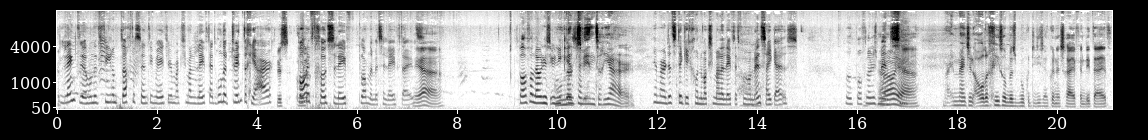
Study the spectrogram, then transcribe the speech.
Lengte 184 centimeter, maximale leeftijd 120 jaar. Dus Paul heeft de grootste leef plannen met zijn leeftijd. Ja, Paul van Loon is uniek in zijn... 120 jaar. Ja, maar dat is denk ik gewoon de maximale leeftijd voor een mens, I guess. Want Paul van Loon is mens. Oh ja. Maar imagine al de Gieselbusboeken die hij zou kunnen schrijven in die tijd.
